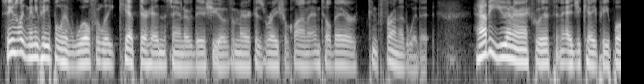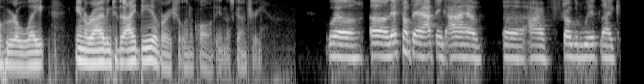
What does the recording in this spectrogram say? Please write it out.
Seems like many people have willfully kept their head in the sand over the issue of America's racial climate until they are confronted with it. How do you interact with and educate people who are late in arriving to the idea of racial inequality in this country? Well, uh, that's something I think I have uh, I've struggled with. Like,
